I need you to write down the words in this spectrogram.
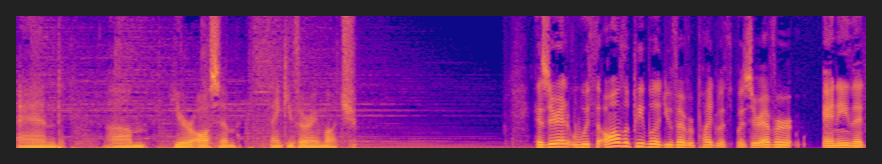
and um, you're awesome. Thank you very much. Is there with all the people that you've ever played with? Was there ever any that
